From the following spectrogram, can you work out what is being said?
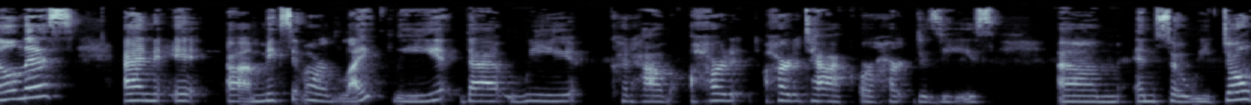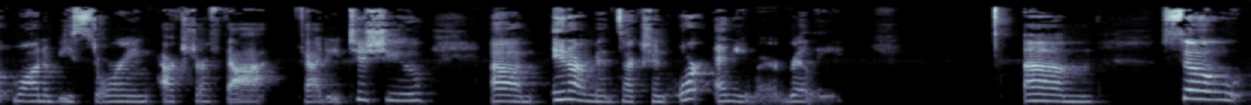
illness, and it uh, makes it more likely that we could have a heart heart attack or heart disease. Um, and so we don't want to be storing extra fat, fatty tissue um, in our midsection or anywhere really. Um, so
